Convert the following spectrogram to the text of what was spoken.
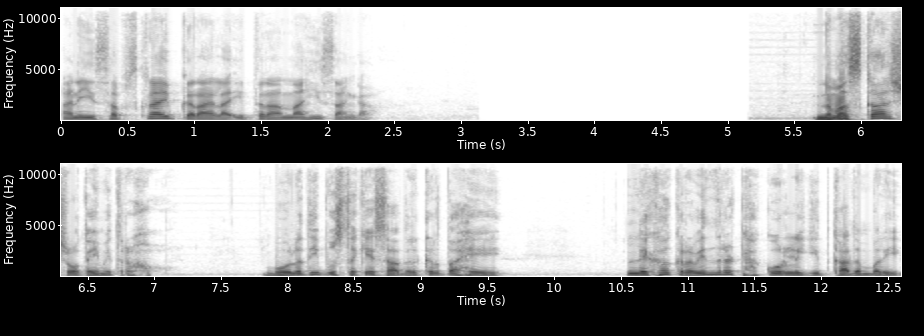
आणि सबस्क्राईब करायला इतरांनाही सांगा. नमस्कार श्रोते मित्र हो. बोलती पुस्तके सादर करत आहे लेखक रवींद्र ठाकूर लिखित कादंबरी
